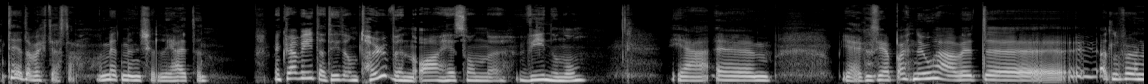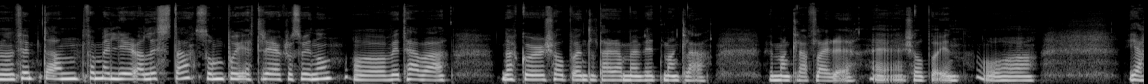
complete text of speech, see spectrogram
det, er det viktigste, og med menneskeligheten. Men hva vet du om tørven og hva er sånn vinen om? Ja, um, Ja, jag kan säga att nu har vi et uh, alle alla noen 15 familjer av lista som bor ett tre krossvinnon och vi tar några kjølpøyen til där men vi mangler, vi mangler flere eh, kjølpøyen. och ja,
